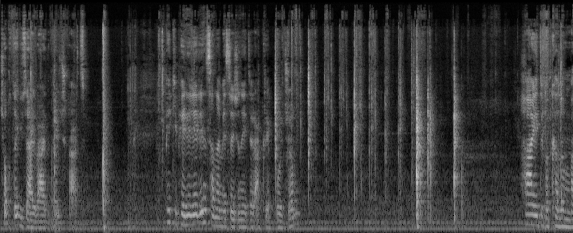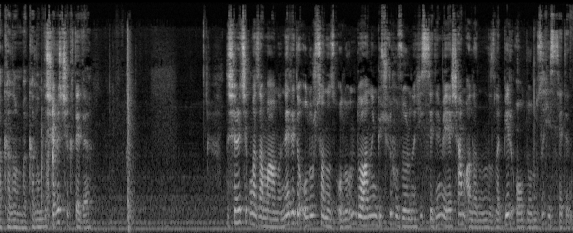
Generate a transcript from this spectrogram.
Çok da güzel verdi bu üç kartı. Peki perilerin sana mesajı nedir Akrep Burcu'm? Haydi bakalım bakalım bakalım dışarı çık dedi. Dışarı çıkma zamanı nerede olursanız olun doğanın güçlü huzurunu hissedin ve yaşam alanınızla bir olduğunuzu hissedin.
